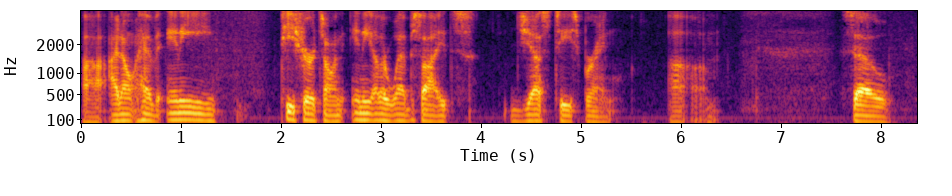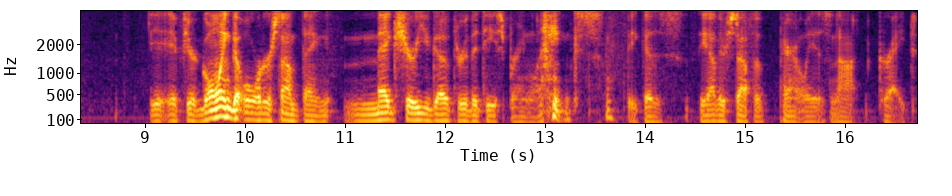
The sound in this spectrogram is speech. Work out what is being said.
Uh, I don't have any T-shirts on any other websites, just Teespring. Um, so if you're going to order something, make sure you go through the Teespring links because the other stuff apparently is not great.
